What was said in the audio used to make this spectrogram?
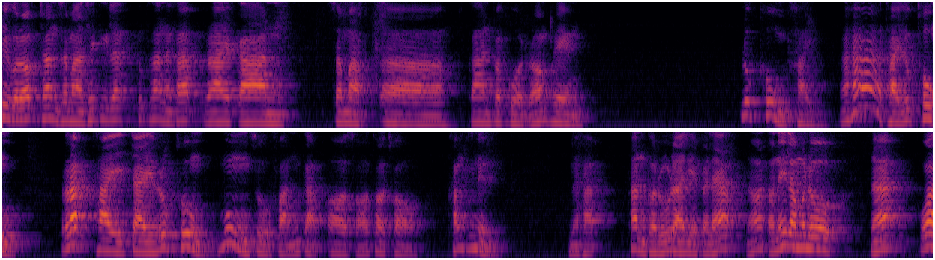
ที่เคารพท่านสมาชิกที่รักทุกท่านนะครับ รายการสมัครการประกวดร้องเพลง ลูกทุ่งไทยอ่าฮะไทยลูกทุ่ง รักไทยใจลูกทุ่ง มุ่งสู่ฝันกับอสทช ครั้งที่หนึ่งนะครับ ท่านก็รู้รายละเอียดไปแล้วเนาะตอนนี้เรามาดูนะว่า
